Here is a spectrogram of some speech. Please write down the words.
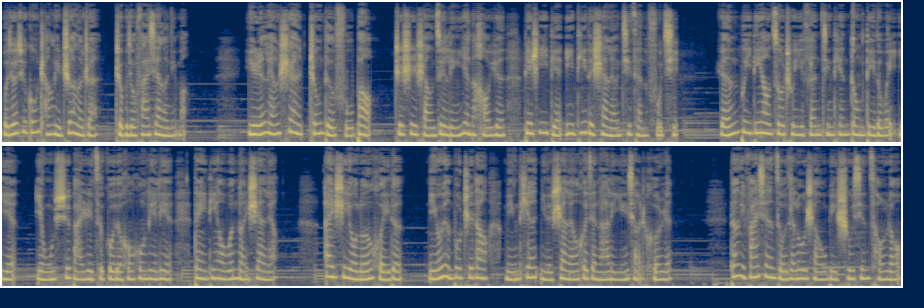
我就去工厂里转了转，这不就发现了你吗？”与人良善，终得福报。这世上最灵验的好运，便是一点一滴的善良积攒的福气。人不一定要做出一番惊天动地的伟业，也无需把日子过得轰轰烈烈，但一定要温暖善良。爱是有轮回的，你永远不知道明天你的善良会在哪里影响着何人。当你发现走在路上无比舒心从容，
